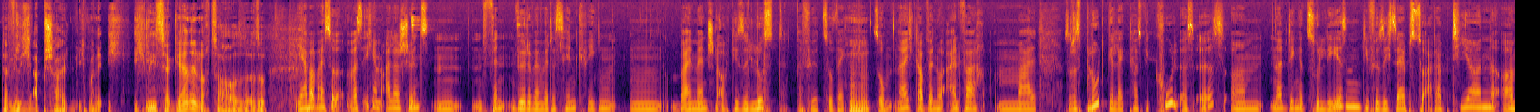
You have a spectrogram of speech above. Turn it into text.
Dann will Mhm. ich abschalten. Ich meine, ich, ich lese ja gerne noch zu Hause. Also Ja, aber weißt du, was ich am allerschönsten finden würde, wenn wir das hinkriegen, bei Menschen auch diese Lust dafür zu wecken. Mhm. So, na, ich glaube, wenn du einfach mal so das Blut geleckt hast, wie cool es ist, ähm, na, Dinge zu lesen, die für sich selbst zu adaptieren, ähm,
